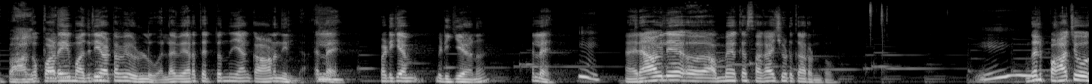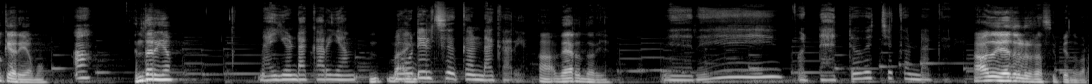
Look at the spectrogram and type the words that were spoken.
ഇപ്പൊ ആകപ്പാടെയും മതിലിയാട്ടവേ ഉള്ളൂ. അല്ല വേറെ തെറ്റൊന്നും ഞാൻ കാണുന്നില്ല. അല്ലേ? പഠിക്കാൻ പിടിക്കുകയാണ് അല്ലേ. രാവിലെ അമ്മയൊക്കെ സഹായിച്ചു കൊടുക്കാറുണ്ടോ. എന്തായാലും പാചകമൊക്കെ അറിയാമോ? എന്തറിയാം? മാഗി ഉണ്ടാക്കറിയാം. നൂഡിൽസ് ഒക്കെ ഉണ്ടാക്കറിയാം. ആ അറിയാം വേറെ പൊട്ടാറ്റോ വെച്ചൊക്കെ ഉണ്ടാക്കറിയാം. അത് ഏതെങ്കിലും റെസിപ്പി എന്ന് പറ.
